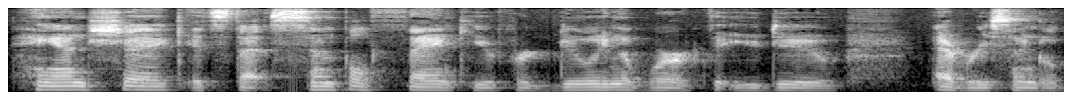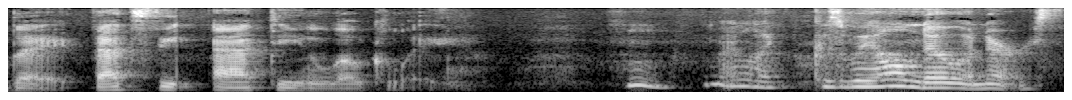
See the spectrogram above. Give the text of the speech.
handshake. It's that simple thank you for doing the work that you do every single day. That's the acting locally. Hmm, I like because we all know a nurse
